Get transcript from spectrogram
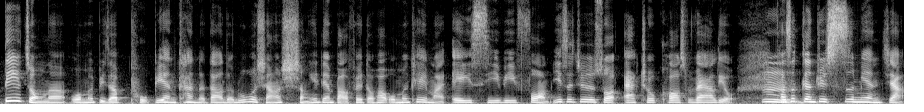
第一种呢，我们比较普遍看得到的，如果想要省一点保费的话，我们可以买 ACV form，意思就是说 actual cost value，它是根据市面价。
